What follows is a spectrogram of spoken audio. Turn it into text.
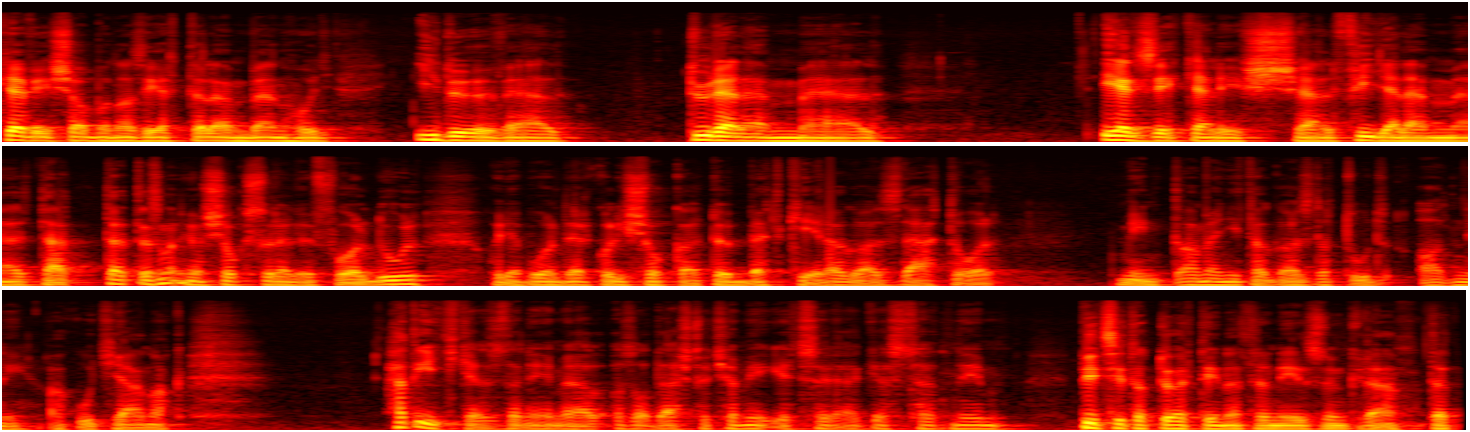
kevés abban az értelemben, hogy idővel, türelemmel, érzékeléssel, figyelemmel, tehát, tehát ez nagyon sokszor előfordul, hogy a border collie sokkal többet kér a gazdától, mint amennyit a gazda tud adni a kutyának. Hát így kezdeném el az adást, hogyha még egyszer elkezdhetném. Picit a történetre nézzünk rá. Tehát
